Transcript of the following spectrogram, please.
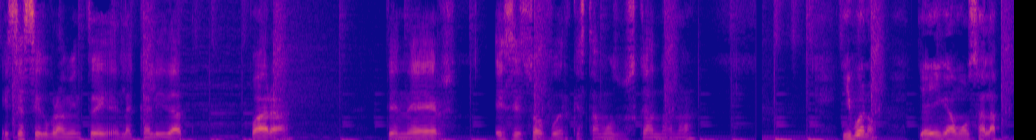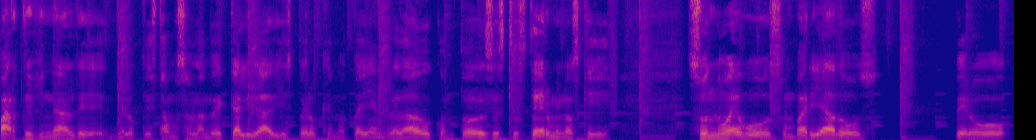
ese aseguramiento de la calidad para tener ese software que estamos buscando, ¿no? Y bueno, ya llegamos a la parte final de, de, lo que estamos hablando de calidad y espero que no te haya enredado con todos estos términos que son nuevos, son variados, pero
